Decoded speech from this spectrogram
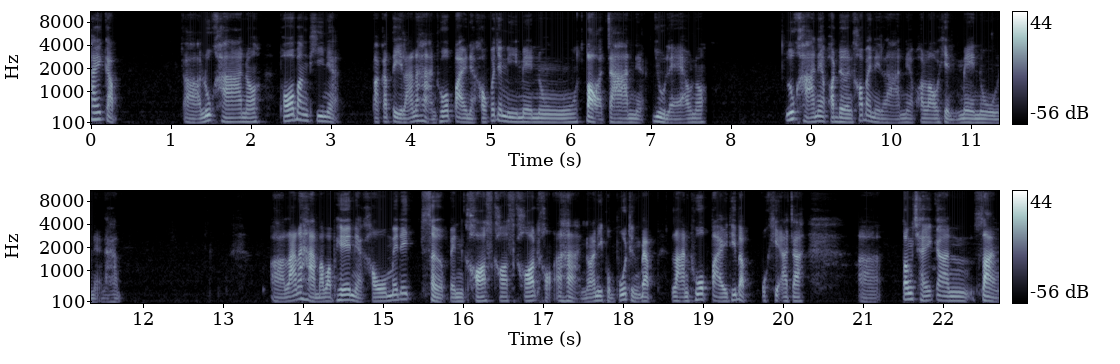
ให้กับลูกค้าเนาะเพราะว่าบางทีเนี่ยปกติร้านอาหารทั่วไปเนี่ยเขาก็จะมีเมนูต่อจานเนี่ยอยู่แล้วเนาะลูกค้าเนี่ยพอเดินเข้าไปในร้านเนี่ยพอเราเห็นเมนูเนี่ยนะครับ ร้านอาหารบางประเภทเนี่ยเขาไม่ได้เสิร์ฟเป็น course course course ของอาหารเนาะอันนี้ผมพูดถึงแบบร้านทั่วไปที่แบบโอเคอาจจะต้องใช้การสั่ง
